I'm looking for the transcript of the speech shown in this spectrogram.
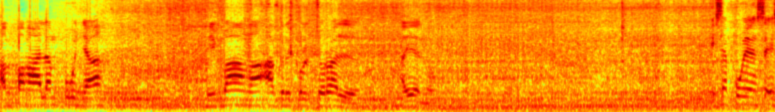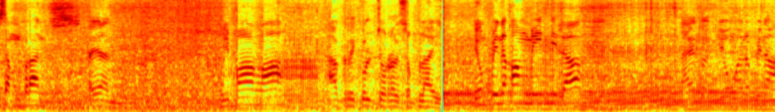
Ang pangalan po niya, Himanga Agricultural. Ayan, oh. Isa po yan sa isang branch. Ayan. Hibanga Agricultural Supply. Yung pinakang main nila, na ito, yung ano pina,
